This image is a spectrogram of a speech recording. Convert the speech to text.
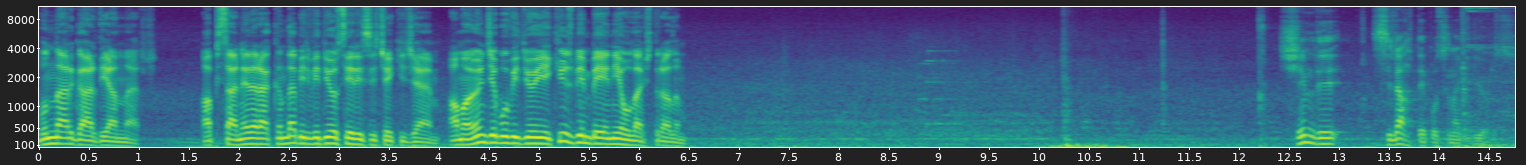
Bunlar gardiyanlar. Hapishaneler hakkında bir video serisi çekeceğim. Ama önce bu videoyu 200 bin beğeniye ulaştıralım. Şimdi silah deposuna gidiyoruz.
